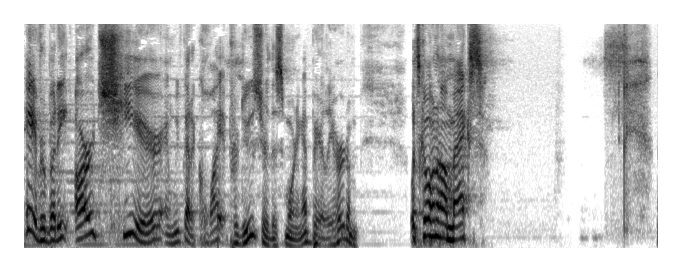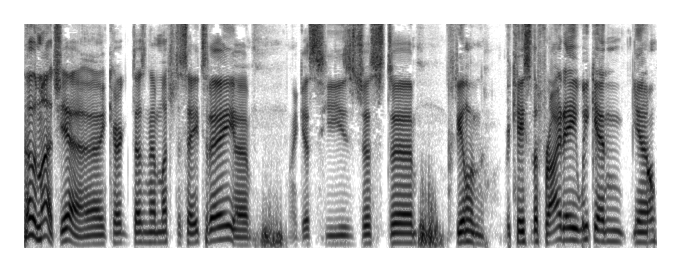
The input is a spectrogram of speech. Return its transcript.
Hey, everybody, Arch here, and we've got a quiet producer this morning. I barely heard him. What's going on, Max? Nothing much, yeah. Uh, Kirk doesn't have much to say today. Uh, I guess he's just uh, feeling the case of the Friday weekend, you know,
